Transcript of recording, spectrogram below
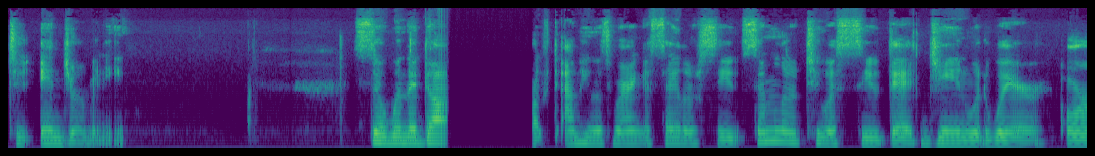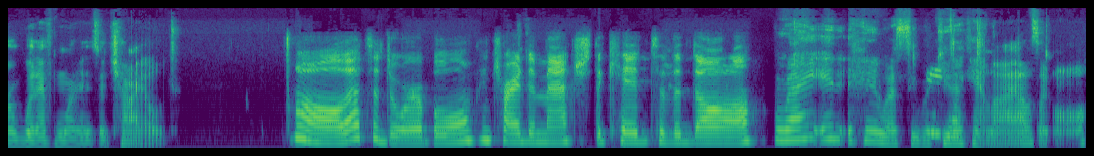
to in Germany. So when the doll um, he was wearing a sailor suit similar to a suit that Gene would wear or would have worn as a child. Oh, that's adorable. He tried to match the kid to the doll. Right? It, it was super cute. I can't lie. I was like, oh.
